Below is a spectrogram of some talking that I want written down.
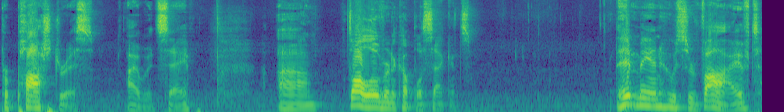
Preposterous, I would say. Um, it's all over in a couple of seconds. The hitman who survived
